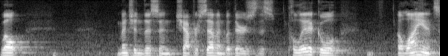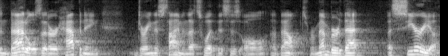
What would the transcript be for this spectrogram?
Well, I mentioned this in chapter 7, but there's this political alliance and battles that are happening during this time, and that's what this is all about. Remember that Assyria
